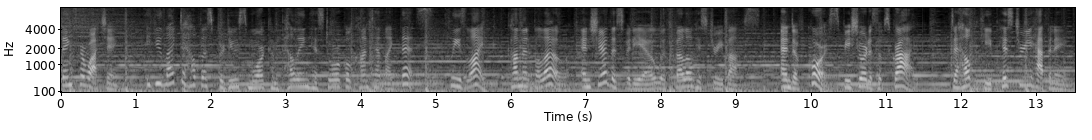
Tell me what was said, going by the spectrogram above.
Thanks for watching. If you'd like to help us produce more compelling historical content like this, please like, comment below, and share this video with fellow history buffs. And of course, be sure to subscribe to help keep history happening.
